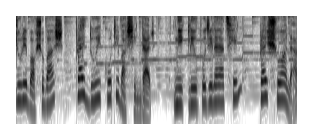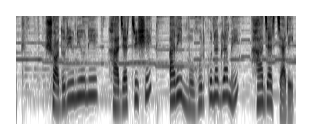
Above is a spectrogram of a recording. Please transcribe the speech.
জুড়ে বসবাস প্রায় দুই কোটি বাসিন্দার। নিকলি উপজেলায় আছেন প্রায় সোয়া লাখ। সদর ইউনিয়নে হাজার ত্রিশেক আর এই মোহরকোনা গ্রামে হাজার চারেক।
